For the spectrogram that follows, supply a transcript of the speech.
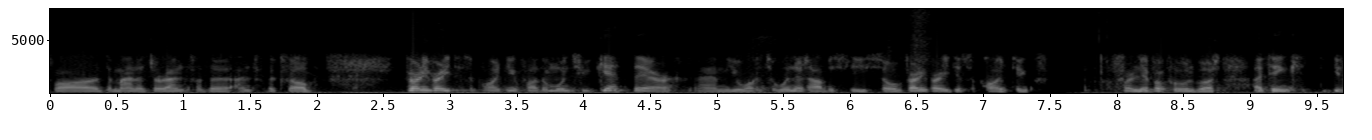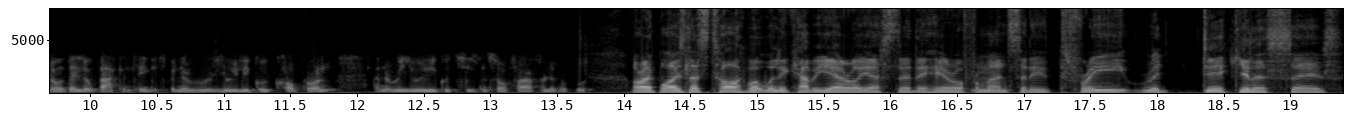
for the manager and for the and for the club. Very very disappointing for them. Once you get there, um, you want to win it, obviously. So very very disappointing for Liverpool, but I think you know they look back and think it's been a really, really good cup run and a really, really good season so far for Liverpool. All right, boys, let's talk about Willie Caballero yesterday, the hero from mm. Man City. Three ridiculous saves.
